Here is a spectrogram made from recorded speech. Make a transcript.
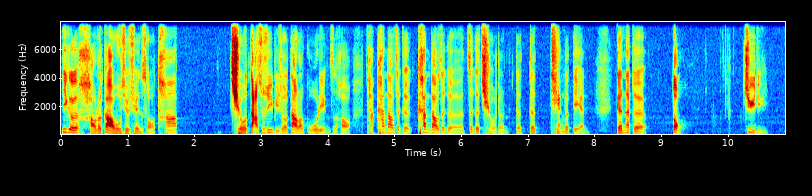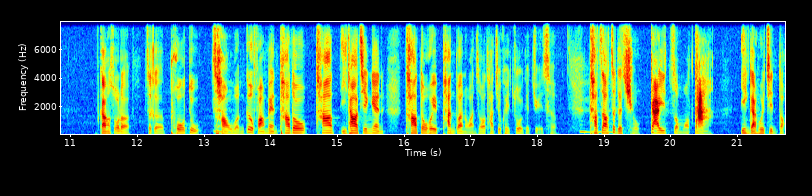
一个好的高尔夫球选手，他球打出去，比如说到了果岭之后，他看到这个看到这个这个球的的的停的点跟那个洞距离，刚刚说了这个坡度、草纹各方面，他都他以他的经验，他都会判断完之后，他就可以做一个决策。他知道这个球该怎么打，应该会进洞。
